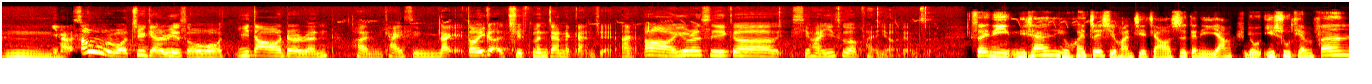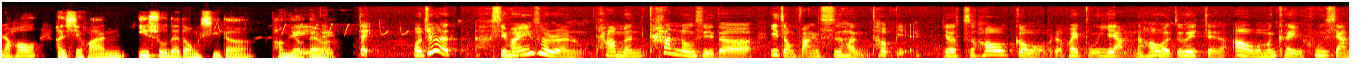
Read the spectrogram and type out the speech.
嗯，呀，所以我去 gallery 的时候，我遇到的人很开心，那都一个 achievement 这样的感觉。哎，哦，又认识一个喜欢艺术的朋友，这样子。所以你你现在你会最喜欢结交是跟你一样有艺术天分，然后很喜欢艺术的东西的朋友，对吗？对，我觉得喜欢艺术人，他们看东西的一种方式很特别，有时候跟我的会不一样，然后我就会觉得哦，我们可以互相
